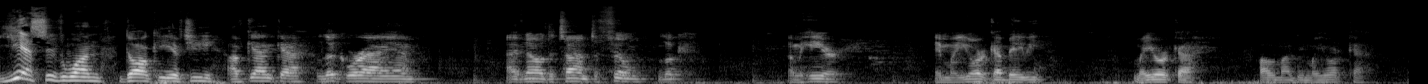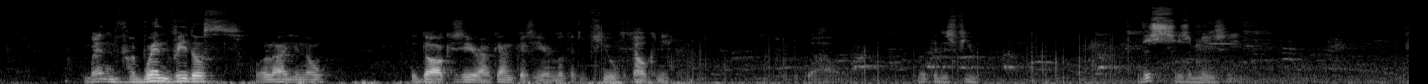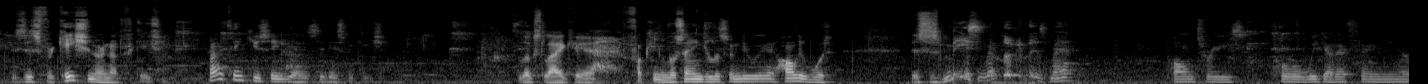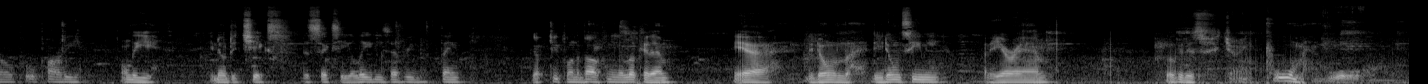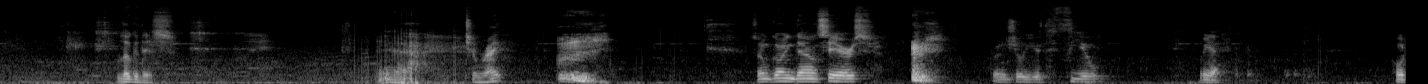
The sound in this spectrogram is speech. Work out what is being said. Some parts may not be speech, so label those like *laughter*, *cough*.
Yes, everyone, Dog AFG, Afghanka, look where I am. I've now the time to film. Look, I'm here in Mallorca, baby. Mallorca, Palma de Mallorca. Buen, buen. Hola, you know. The dog is here, Afghanka's here. Look at the view of the balcony. Wow, look at this view. This is amazing. Is this vacation or not vacation? I think you say yes, it is vacation. It looks like uh, fucking Los Angeles or New Hollywood. This is amazing, man. Look at this, man. Palm trees, pool, we got everything, you know, pool party. Only, you know, the chicks, the sexy ladies, everything. Got people on the balcony, look at them. Yeah, they don't, they don't see me, but here I am. Look at this giant pool, man. Whoa. Look at this. Yeah. Right? *clears throat* so I'm going downstairs. *clears throat* going to show you a few. Oh, yeah.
